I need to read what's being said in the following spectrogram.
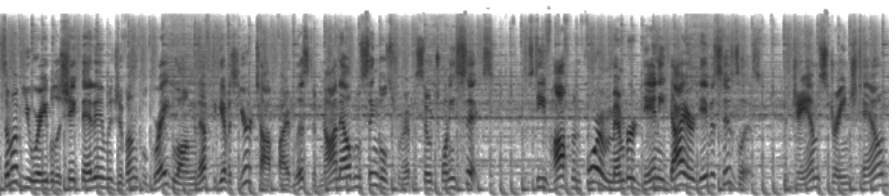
Some of you were able to shake that image of Uncle Greg long enough to give us your top five list of non-album singles from episode 26. Steve Hoffman forum member Danny Dyer gave us his list. The Jam, Strange Town,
